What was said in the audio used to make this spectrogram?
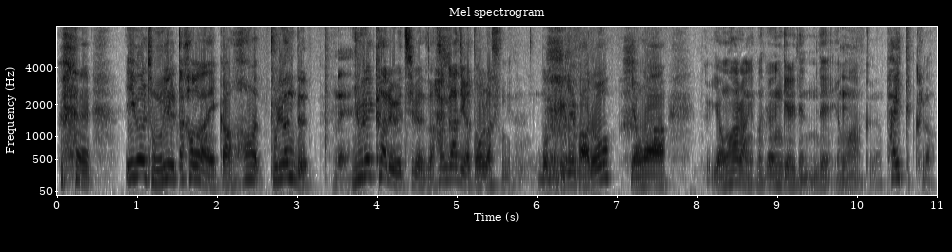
이걸 정리를 딱 하고 나니까 어, 불현듯 네. 유레카를 외치면서 한 가지가 떠올랐습니다. 뭡니까? 그게 바로 영화 그 영화랑 연결이 됐는데 영화 그 Fight Club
